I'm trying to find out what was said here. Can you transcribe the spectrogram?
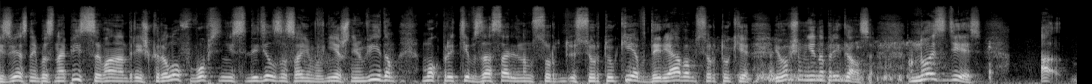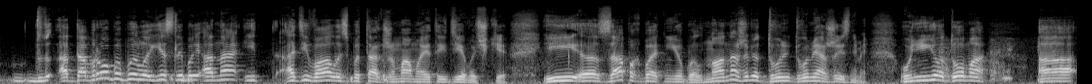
известный баснописец Иван Андреевич Крылов вовсе не следил за своим внешним видом, мог прийти в засаленном сюртуке, в дырявом сюртуке и, в общем, не напрягался. Но здесь а, а добро бы было, если бы она и одевалась бы так же, мама этой девочки, и э, запах бы от нее был. Но она живет дву, двумя жизнями. У нее дома а,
